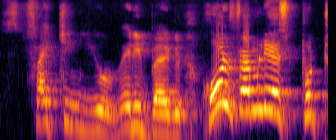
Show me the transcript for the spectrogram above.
striking you very badly. Whole family has put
